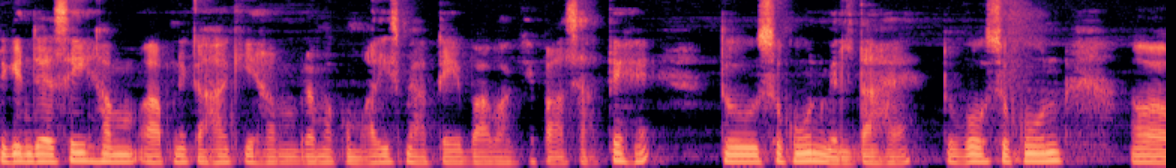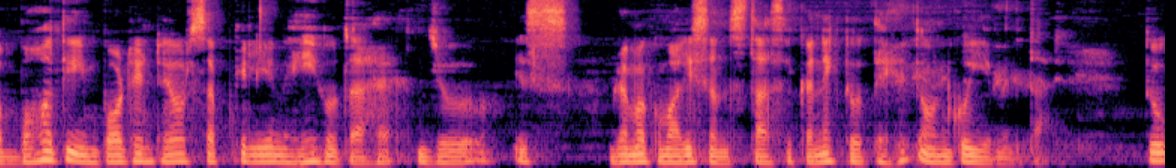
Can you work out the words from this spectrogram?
लेकिन जैसे ही हम, आपने कहा कि हम ब्रह्मा कुमारी में आते हैं, बाबा के पास आते हैं तो सुकून मिलता है तो वो सुकून बहुत ही इम्पोर्टेंट है और सबके लिए नहीं होता है जो इस ब्रह्मा कुमारी संस्था से कनेक्ट होते हैं तो उनको ये मिलता है। तो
